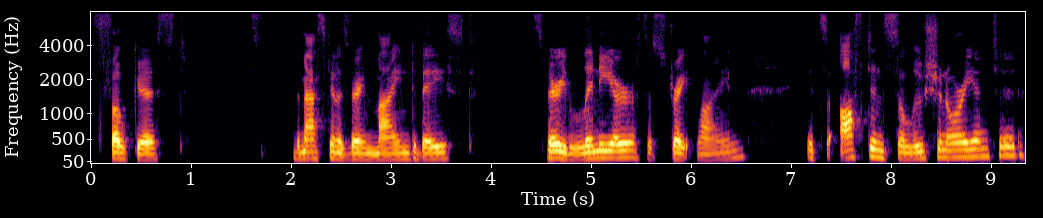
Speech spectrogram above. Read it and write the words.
focused. The masculine is very mind based. It's very linear. It's a straight line it's often solution oriented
